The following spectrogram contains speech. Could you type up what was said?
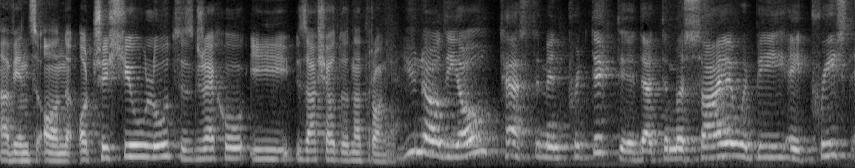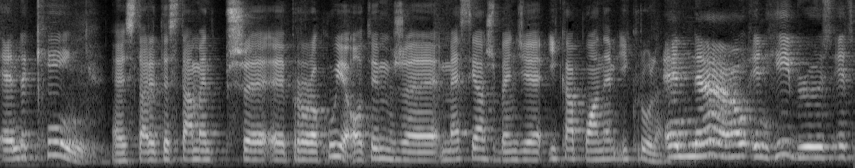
A więc on oczyścił lud z grzechu i zasiadł na tronie. You know, the Old Testament predicted that the Messiah would be a priest and a king. E, Stary Testament prze, e, prorokuje o tym, że Mesjasz będzie i kapłanem, i królem. And now in Hebrews, it's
